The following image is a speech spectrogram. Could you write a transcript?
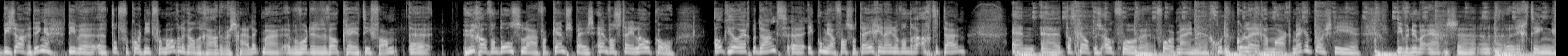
bizarre dingen die we tot voor kort niet voor mogelijk hadden gehouden waarschijnlijk. Maar we worden er wel creatief van. Hugo van Donselaar van Campspace en van Stay Local. Ook heel erg bedankt. Uh, ik kom jou vast wel tegen in een of andere achtertuin. En uh, dat geldt dus ook voor, uh, voor mijn goede collega Mark McIntosh... die, die we nu maar ergens richting...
